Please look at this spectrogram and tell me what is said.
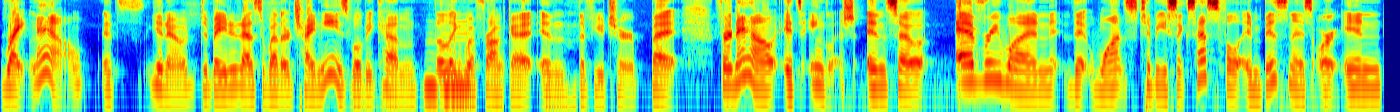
right now, it's you know debated as to whether Chinese will become the lingua franca in the future, but for now, it's English. And so, everyone that wants to be successful in business or in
